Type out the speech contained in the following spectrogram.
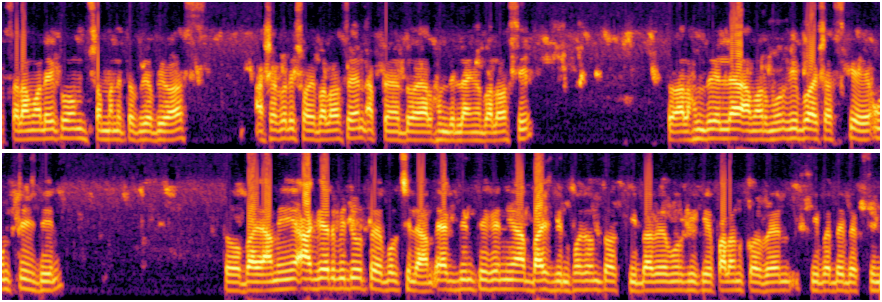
আসসালামু আলাইকুম, সম্মানিত প্রিয় বিওয়াস আশা করি সবাই ভালো আছেন আপনার দোয়া আলহামদুলিল্লাহ আমি ভালো আছি। তো আলহামদুলিল্লাহ আমার মুরগি বয়স আজকে উনত্রিশ দিন। তো ভাই, আমি আগের ভিডিওতে বলছিলাম, একদিন থেকে নিয়ে বাইশ দিন পর্যন্ত কীভাবে মুরগিকে পালন করবেন, কীভাবে ভ্যাকসিন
